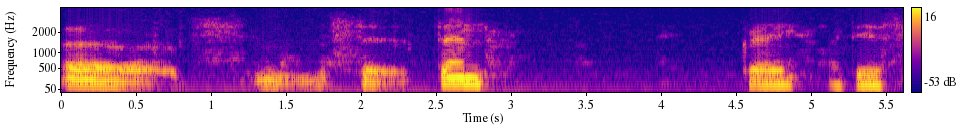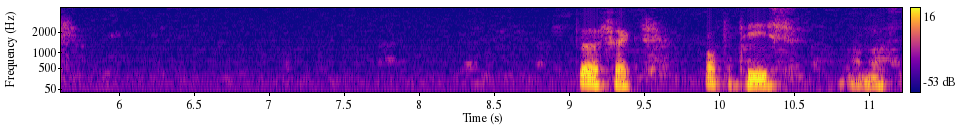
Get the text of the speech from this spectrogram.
uh, 10 okay like this. Perfect properties. I must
